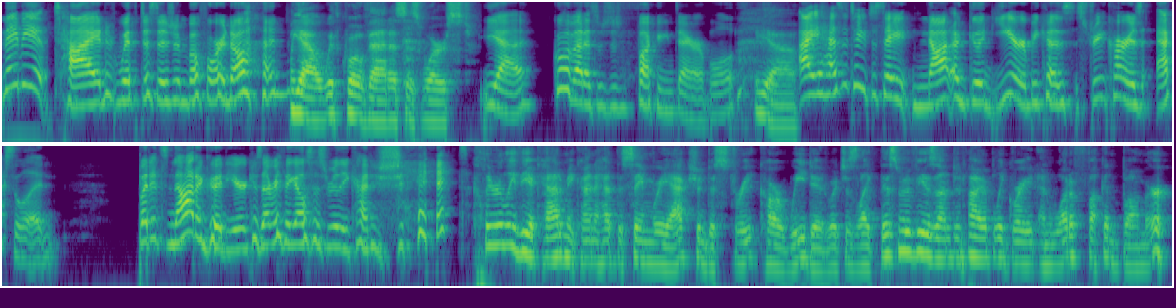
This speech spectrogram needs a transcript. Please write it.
Maybe tied with Decision Before Dawn. yeah, with Quo Vadis is worst. yeah. Quo Vadis was just fucking terrible. Yeah. I hesitate to say not a good year because Streetcar is excellent. But it's not a good year because everything else is really kind of shit. Clearly, the Academy kind of had the same reaction to Streetcar we did, which is like, this movie is undeniably great, and what a fucking bummer.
